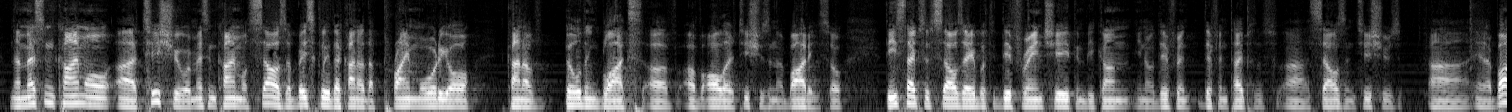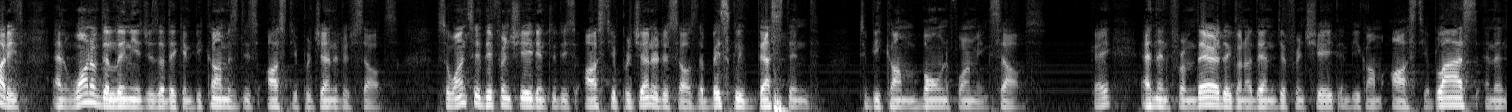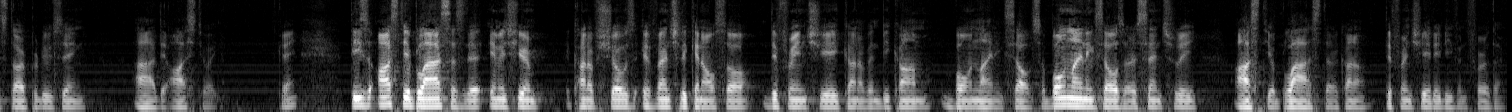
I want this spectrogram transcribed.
Now, mesenchymal uh, tissue or mesenchymal cells are basically the kind of the primordial kind of building blocks of, of all our tissues in the body. So these types of cells are able to differentiate and become you know, different, different types of uh, cells and tissues uh, in our bodies. And one of the lineages that they can become is these osteoprogenitor cells. So once they differentiate into these osteoprogenitor cells, they're basically destined to become bone forming cells. Okay? And then from there, they're going to then differentiate and become osteoblasts and then start producing uh, the osteoid. Okay? These osteoblasts, as the image here kind of shows, eventually can also differentiate kind of and become bone lining cells. So bone lining cells are essentially osteoblasts that are kind of differentiated even further.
